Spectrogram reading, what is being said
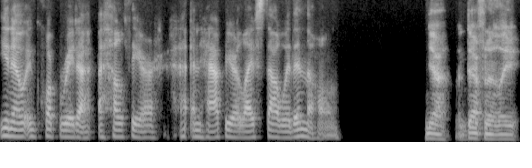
you know, incorporate a, a healthier and happier lifestyle within the home. Yeah, definitely.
